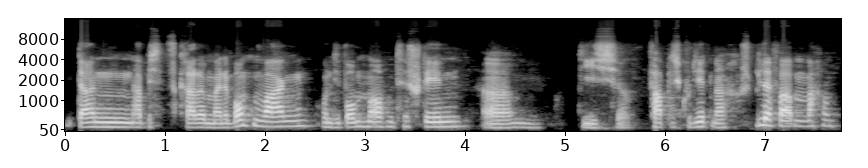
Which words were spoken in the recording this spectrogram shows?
Dann habe ich jetzt gerade meine Bombenwagen und die Bomben auf dem Tisch stehen, ähm, die ich äh, farblich kodiert nach Spielerfarben mache.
